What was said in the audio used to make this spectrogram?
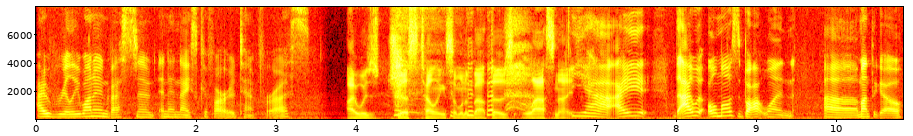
I really want to invest in, in a nice Kifaru tent for us. I was just telling someone about those last night. Yeah, I I almost bought one uh, a month ago,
